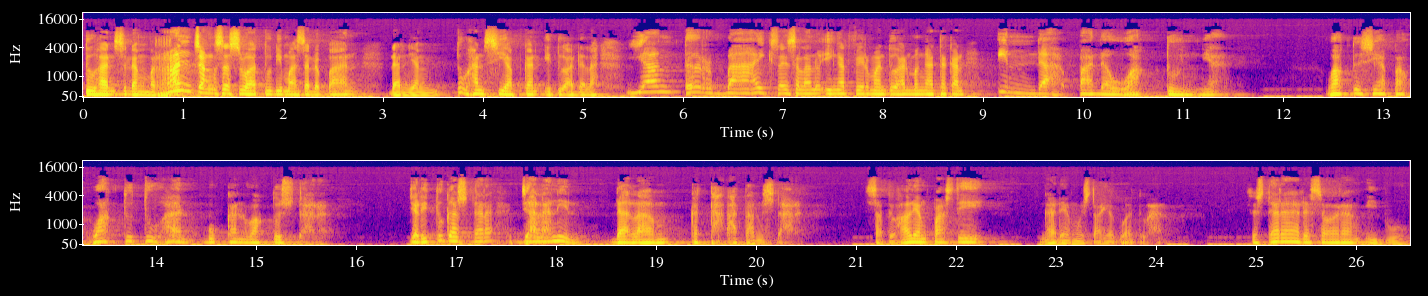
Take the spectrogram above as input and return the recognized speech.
Tuhan sedang merancang sesuatu di masa depan dan yang Tuhan siapkan itu adalah yang terbaik. Saya selalu ingat firman Tuhan mengatakan indah pada waktunya. Waktu siapa? Waktu Tuhan, bukan waktu saudara. Jadi tugas saudara jalanin dalam ketaatan saudara. Satu hal yang pasti nggak ada yang mustahil buat Tuhan. Saudara ada seorang ibu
